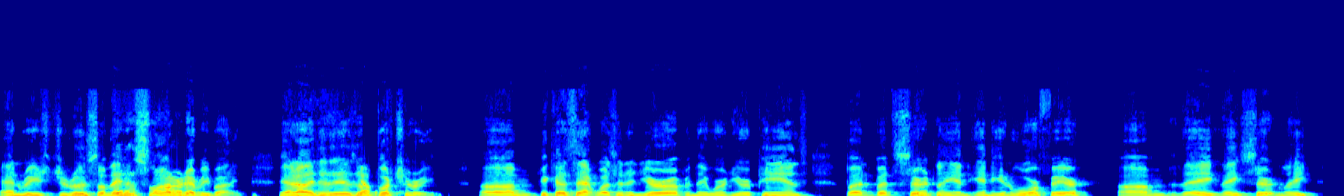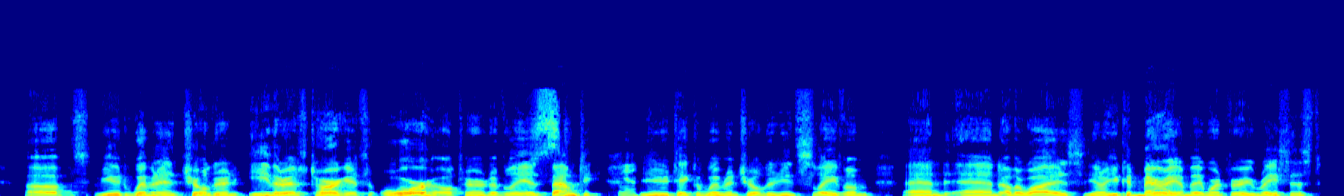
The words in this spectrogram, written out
and reached Jerusalem, they just slaughtered everybody. You know, it, was yep. a butchery um, because that wasn't in Europe and they weren't Europeans. But but certainly in Indian warfare, um, they they certainly uh, viewed women and children either as targets or alternatively as bounty. Yeah. You take the women and children, you enslave them, and and otherwise, you know, you could marry them. They weren't very racist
